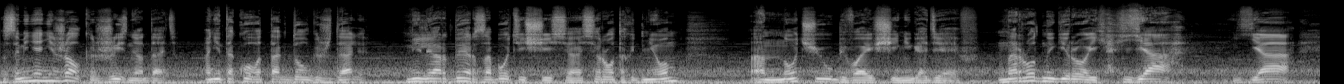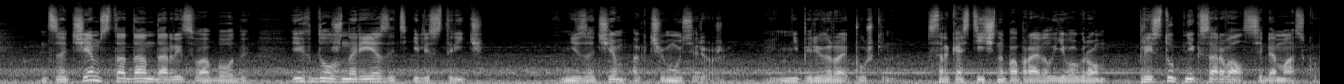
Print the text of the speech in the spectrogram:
За меня не жалко жизнь отдать. Они такого так долго ждали. Миллиардер, заботящийся о сиротах днем, а ночью убивающий негодяев. Народный герой. Я. Я. Зачем стадам дары свободы? Их должно резать или стричь. Не зачем, а к чему, Сережа? Не перевирай Пушкина. Саркастично поправил его гром. Преступник сорвал с себя маску.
